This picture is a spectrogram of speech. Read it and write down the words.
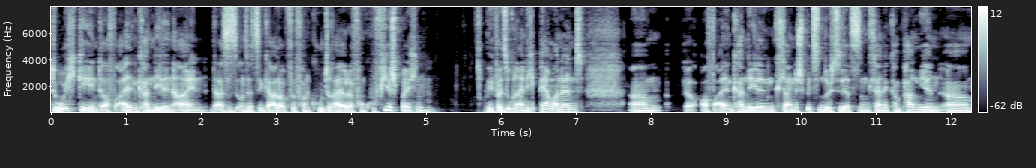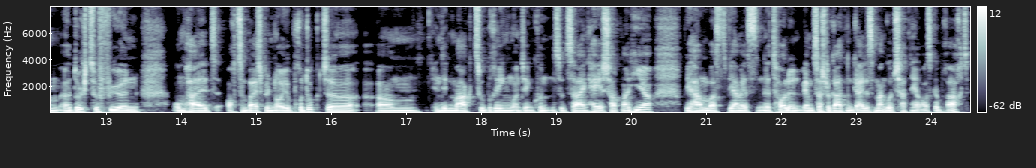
durchgehend auf allen Kanälen ein. Da ist es uns jetzt egal, ob wir von Q3 oder von Q4 sprechen. Mhm. Wir versuchen eigentlich permanent ähm, auf allen Kanälen kleine Spitzen durchzusetzen, kleine Kampagnen ähm, äh, durchzuführen, um halt auch zum Beispiel neue Produkte ähm, in den Markt zu bringen und den Kunden zu zeigen, hey, schaut mal hier, wir haben was, wir haben jetzt eine tolle, wir haben zum Beispiel gerade ein geiles Mango-Chutney herausgebracht.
